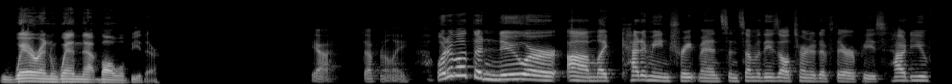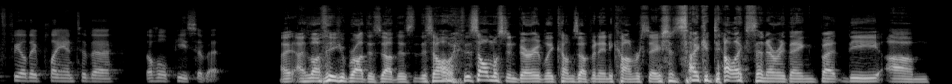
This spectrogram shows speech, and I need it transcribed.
where and when that ball will be there. Yeah, definitely. What about the newer um like ketamine treatments and some of these alternative therapies? How do you feel they play into the the whole piece of it? I, I love that you brought this up. This this all this almost invariably comes up in any conversation, psychedelics and everything. But the um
